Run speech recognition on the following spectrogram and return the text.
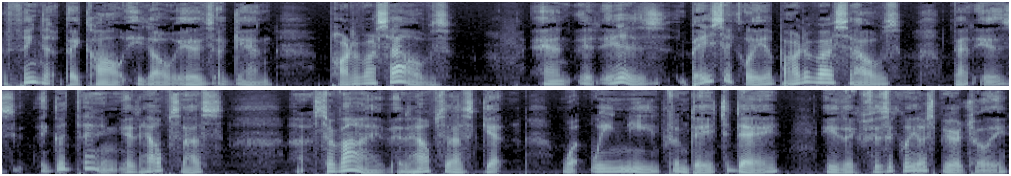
The thing that they call ego is, again, part of ourselves. And it is basically a part of ourselves that is a good thing. It helps us uh, survive, it helps us get what we need from day to day, either physically or spiritually,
